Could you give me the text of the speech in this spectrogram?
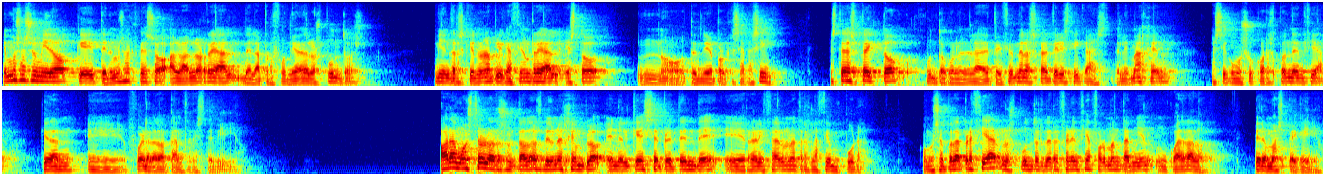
hemos asumido que tenemos acceso al valor real de la profundidad de los puntos, mientras que en una aplicación real esto no tendría por qué ser así. Este aspecto, junto con la detección de las características de la imagen, así como su correspondencia, quedan eh, fuera del alcance de este vídeo. Ahora muestro los resultados de un ejemplo en el que se pretende eh, realizar una traslación pura. Como se puede apreciar, los puntos de referencia forman también un cuadrado, pero más pequeño,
